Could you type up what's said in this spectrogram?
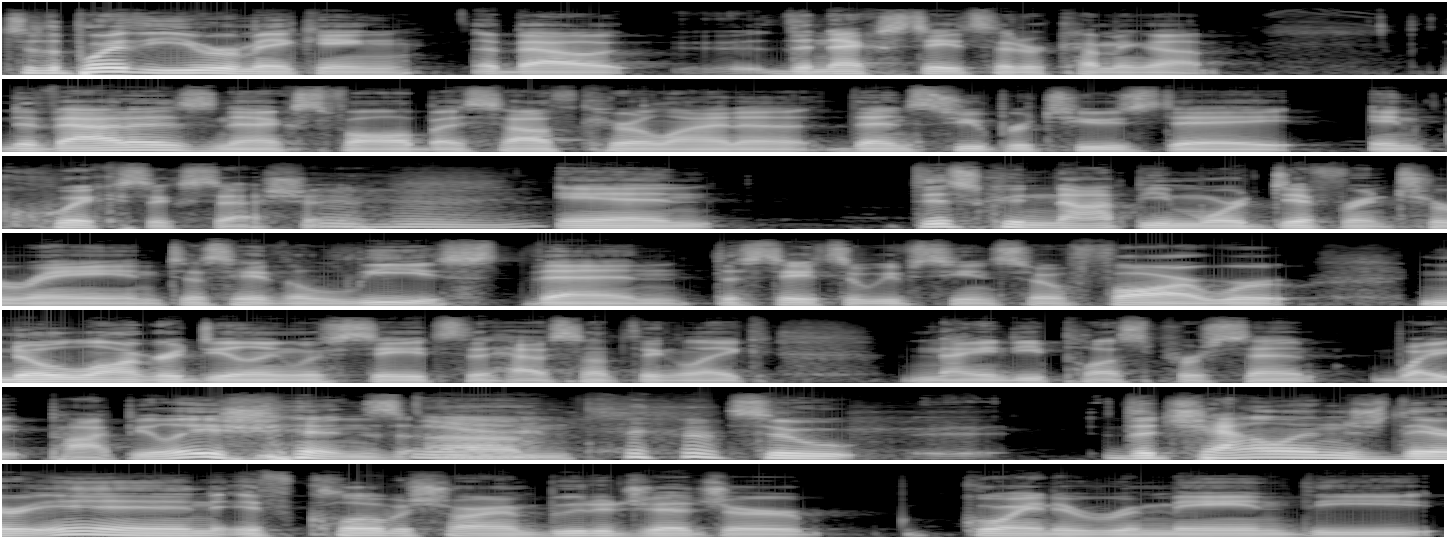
to the point that you were making about the next states that are coming up. Nevada is next, followed by South Carolina, then Super Tuesday in quick succession. Mm-hmm. And this could not be more different terrain, to say the least, than the states that we've seen so far. We're no longer dealing with states that have something like 90 plus percent white populations. Yeah. Um, so the challenge they're in, if Klobuchar and Buttigieg are going to remain the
